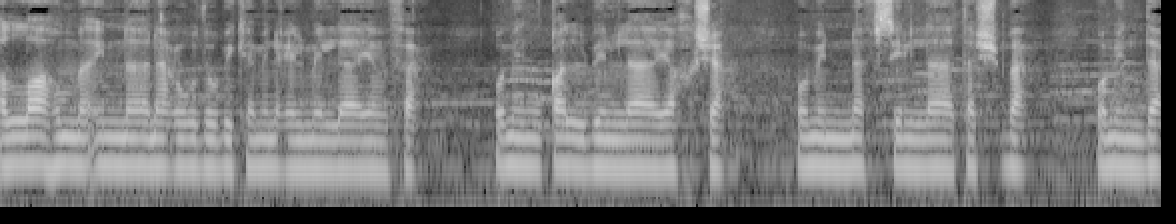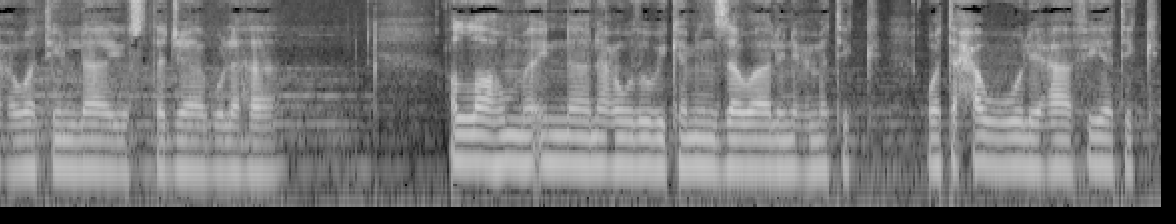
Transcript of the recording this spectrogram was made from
اللهم إنا نعوذ بك من علم لا ينفع ومن قلب لا يخشع ومن نفس لا تشبع ومن دعوة لا يستجاب لها. اللهم إنا نعوذ بك من زوال نعمتك وتحول عافيتك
